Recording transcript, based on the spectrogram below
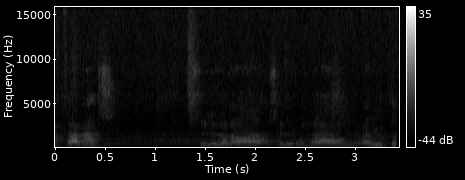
manzanas, se le, dará, se le pondrá un rabito.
